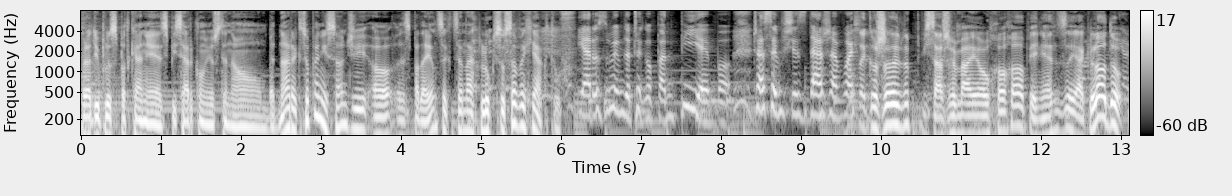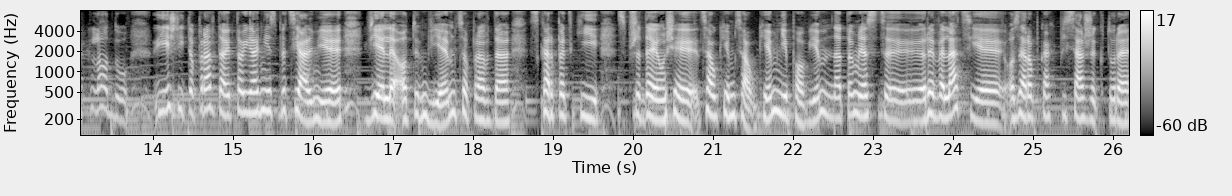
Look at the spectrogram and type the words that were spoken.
W Radiu Plus spotkanie z pisarką Justyną Bednarek. Co pani sądzi o spadających cenach luksusowych jachtów? Ja rozumiem, do czego pan pije, bo czasem się zdarza właśnie... Dlatego, że pisarze mają ho, ho pieniędzy jak lodu. Jak lodu. Jeśli to prawda, to ja niespecjalnie wiele o tym wiem. Co prawda skarpetki sprzedają się całkiem, całkiem, nie powiem. Natomiast e, rewelacje o zarobkach pisarzy, które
